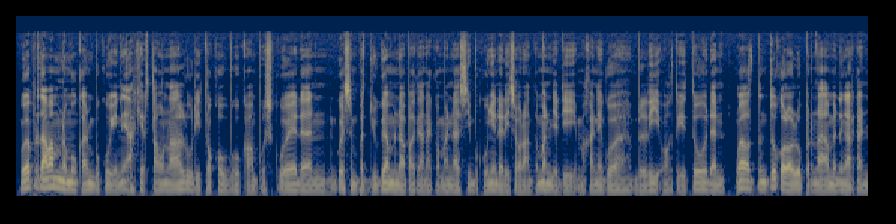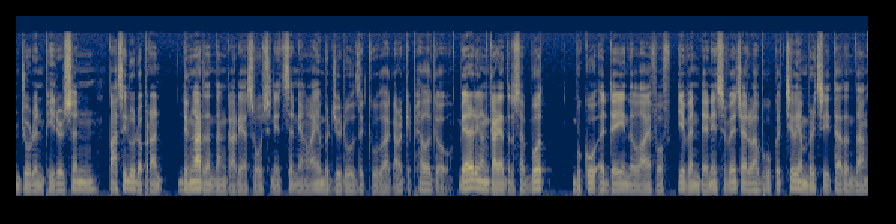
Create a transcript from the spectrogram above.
Gue pertama menemukan buku ini akhir tahun lalu di toko buku kampus gue dan gue sempat juga mendapatkan rekomendasi bukunya dari seorang teman jadi makanya gue beli waktu itu dan well tentu kalau lu pernah mendengarkan Jordan Peterson pasti lu udah pernah dengar tentang karya Solzhenitsyn yang lain berjudul The Gulag Archipelago. Beda dengan karya tersebut, buku A Day in the Life of Ivan Denisovich adalah buku kecil yang bercerita tentang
